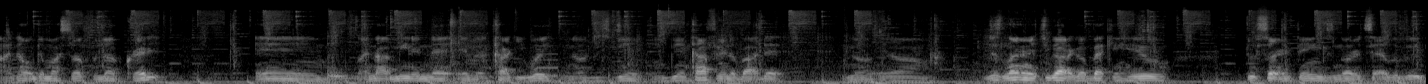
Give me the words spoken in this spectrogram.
I don't give myself enough credit, and like not meaning that in a cocky way. You know, just being and being confident about that. You know, and, um, just learning that you got to go back and heal through certain things in order to elevate.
